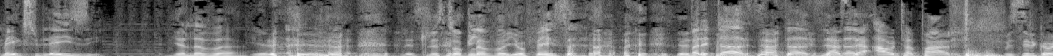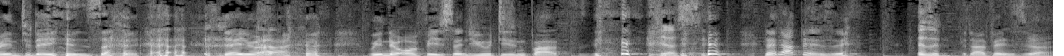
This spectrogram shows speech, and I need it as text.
makes you lazy. Your liver. You know, you know? Let's let's talk liver. Your face. Your- but it does. It does. It That's does. the outer part. we still going to the inside. there you are. We're in the office and you didn't bath. Yes. that happens. Isn't? It happens, yeah.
